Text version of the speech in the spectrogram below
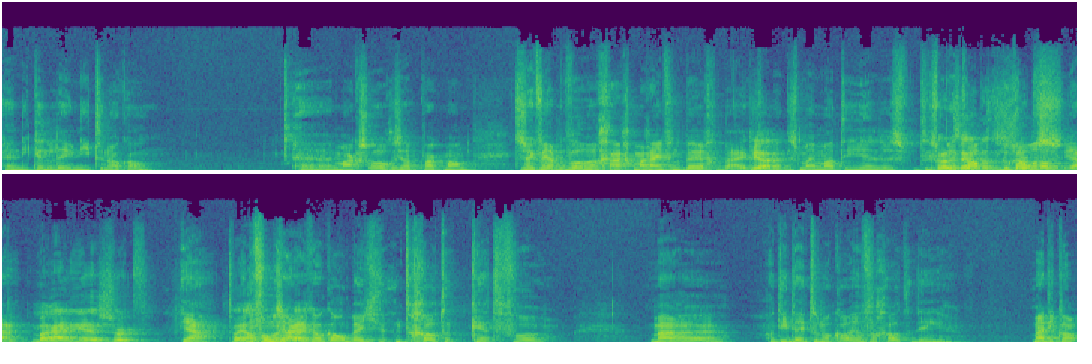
En die kende Leonie toen ook al. Eh Marcus Olgers, Jaap Kwakman. Toen zei ik van, ja, ik wil wel graag Marijn van den Berg erbij. Dus, Ja. Dat is mijn mattie. en Dus toen Ik speel altijd, doe ik alles. Ja. Marijn is een soort... ja. Die vonden ze eigenlijk ook al een beetje een te grote cat voor. Maar, eh, want die deed toen ook al heel veel grote dingen. Maar die kwam,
